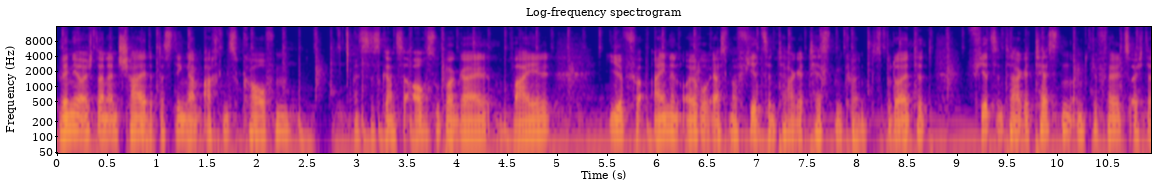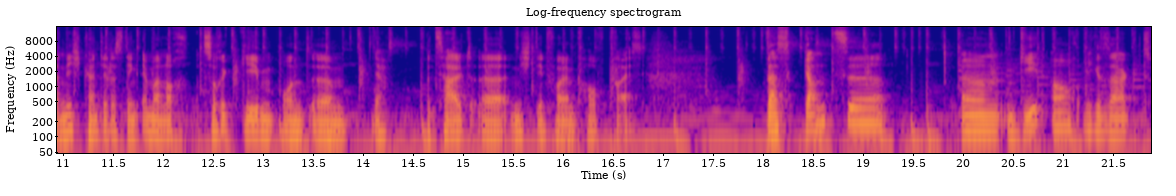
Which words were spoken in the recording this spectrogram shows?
Wenn ihr euch dann entscheidet, das Ding am 8. zu kaufen, ist das Ganze auch super geil, weil ihr für einen Euro erstmal 14 Tage testen könnt. Das bedeutet, 14 Tage testen und gefällt es euch dann nicht, könnt ihr das Ding immer noch zurückgeben und ähm, ja, bezahlt äh, nicht den vollen Kaufpreis. Das Ganze ähm, geht auch, wie gesagt,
